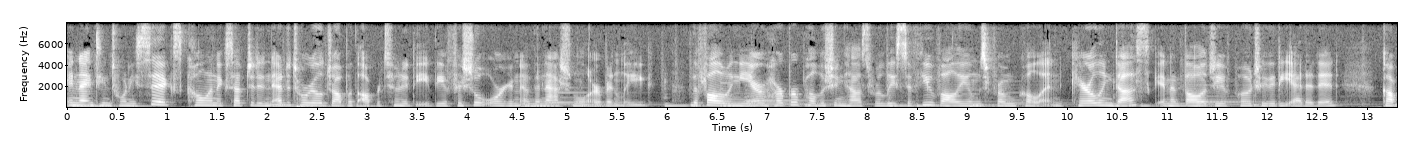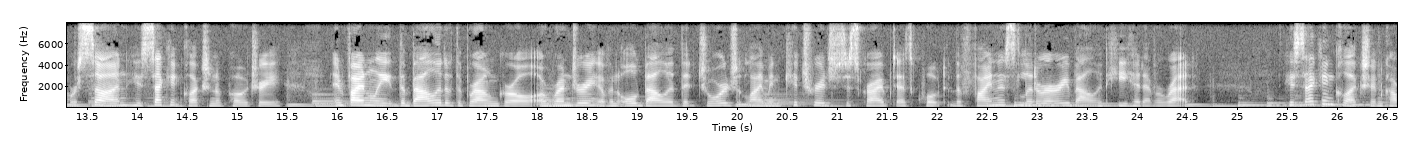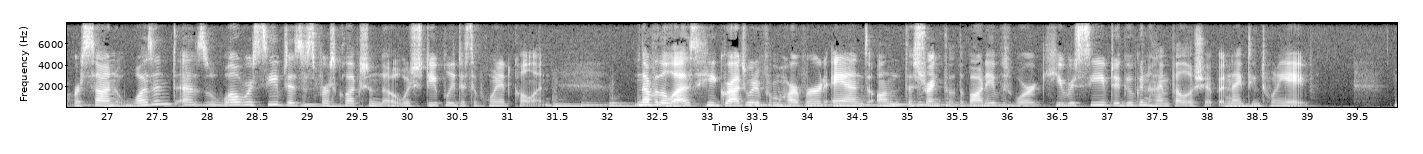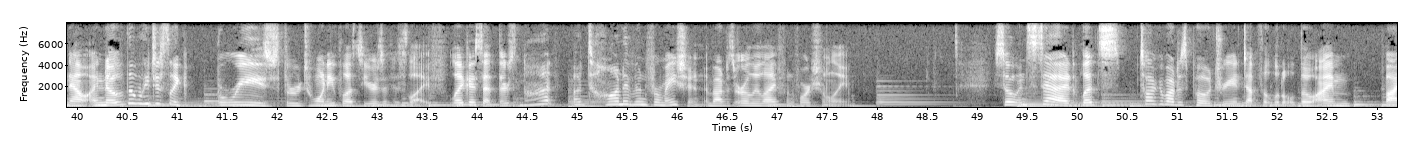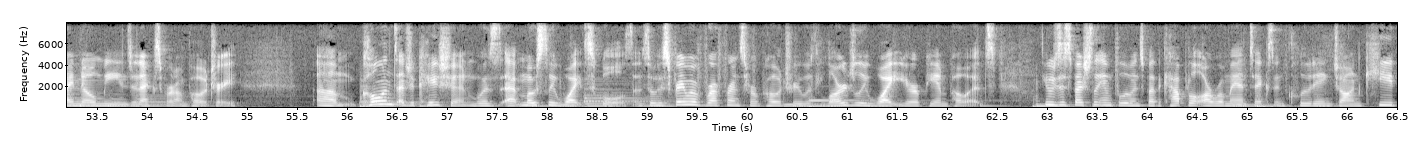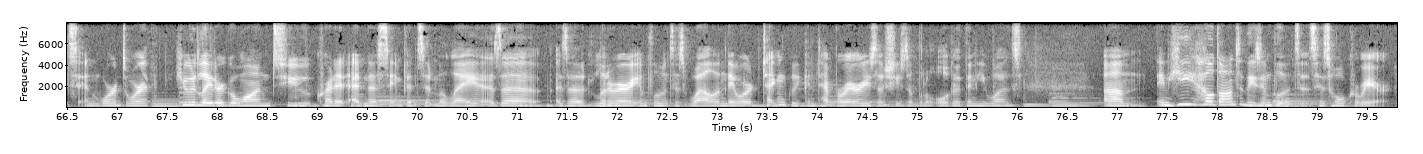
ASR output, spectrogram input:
In 1926, Cullen accepted an editorial job with Opportunity, the official organ of the National Urban League. The following year, Harper Publishing House released a few volumes from Cullen Caroling Dusk, an anthology of poetry that he edited, Copper Sun, his second collection of poetry, and finally, The Ballad of the Brown Girl, a rendering of an old ballad that George Lyman Kittredge described as, quote, the finest literary ballad he had ever read. His second collection, Copper Sun, wasn't as well received as his first collection, though, which deeply disappointed Cullen. Nevertheless, he graduated from Harvard, and on the strength of the body of his work, he received a Guggenheim Fellowship in 1928. Now, I know that we just like breezed through 20 plus years of his life. Like I said, there's not a ton of information about his early life, unfortunately. So instead, let's talk about his poetry in depth a little, though I'm by no means an expert on poetry. Um, Cullen's education was at mostly white schools, and so his frame of reference for poetry was largely white European poets. He was especially influenced by the capital R Romantics, including John Keats and Wordsworth. He would later go on to credit Edna St. Vincent Millay as a as a literary influence as well, and they were technically contemporaries, though she's a little older than he was. Um, and he held on to these influences his whole career.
